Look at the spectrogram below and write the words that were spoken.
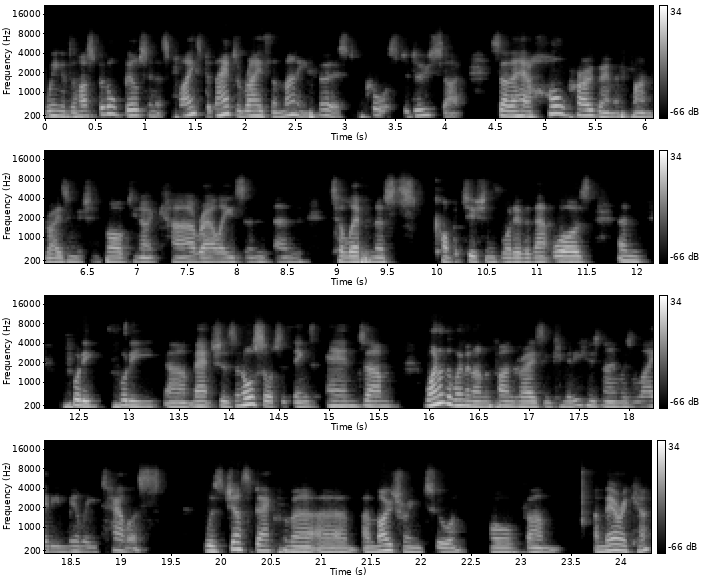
wing of the hospital built in its place, but they had to raise the money first, of course, to do so. So they had a whole program of fundraising, which involved, you know, car rallies and, and telephonists competitions, whatever that was, and footy footy uh, matches and all sorts of things. And um, one of the women on the fundraising committee, whose name was Lady Millie Tallis, was just back from a, a, a motoring tour of um, America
